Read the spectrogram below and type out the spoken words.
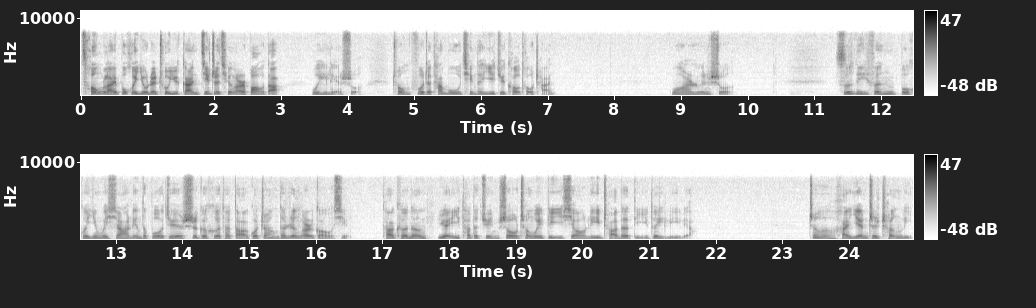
从来不会有人出于感激之情而报答。”威廉说，重复着他母亲的一句口头禅。沃尔伦说：“斯蒂芬不会因为夏灵的伯爵是个和他打过仗的人而高兴，他可能愿意他的郡守成为抵消理查的敌对力量。这还言之成理。”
